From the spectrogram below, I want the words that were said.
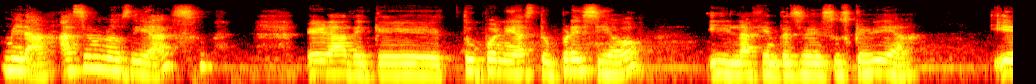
Mira, hace unos días era de que tú ponías tu precio y la gente se suscribía. Y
